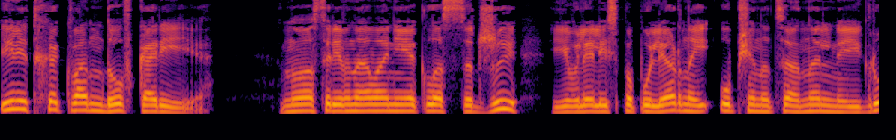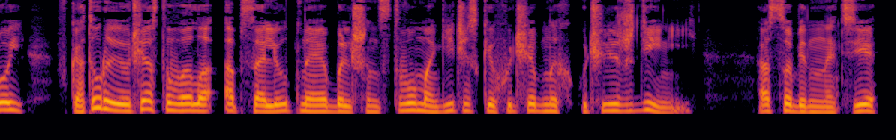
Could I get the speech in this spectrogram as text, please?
или тхэквондо в Корее. Ну а соревнования класса G являлись популярной общенациональной игрой, в которой участвовало абсолютное большинство магических учебных учреждений — особенно те,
